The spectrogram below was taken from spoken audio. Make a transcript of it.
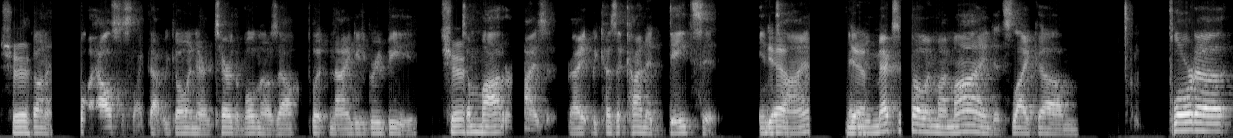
Sure. On a houses like that, we go in there and tear the bull nose out, put 90 degree bead. Sure. To modernize it, right? Because it kind of dates it in yeah. time. And yeah. New Mexico, in my mind, it's like um, Florida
